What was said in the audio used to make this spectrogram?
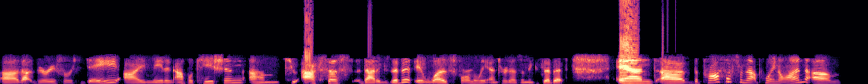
Uh, that very first day, I made an application um, to access that exhibit. It was formally entered as an exhibit. And uh, the process from that point on, um,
